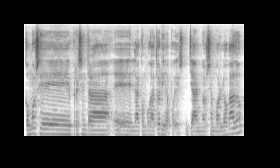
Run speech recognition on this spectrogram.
¿Cómo se presenta eh, la convocatoria? Pues ya nos hemos logado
